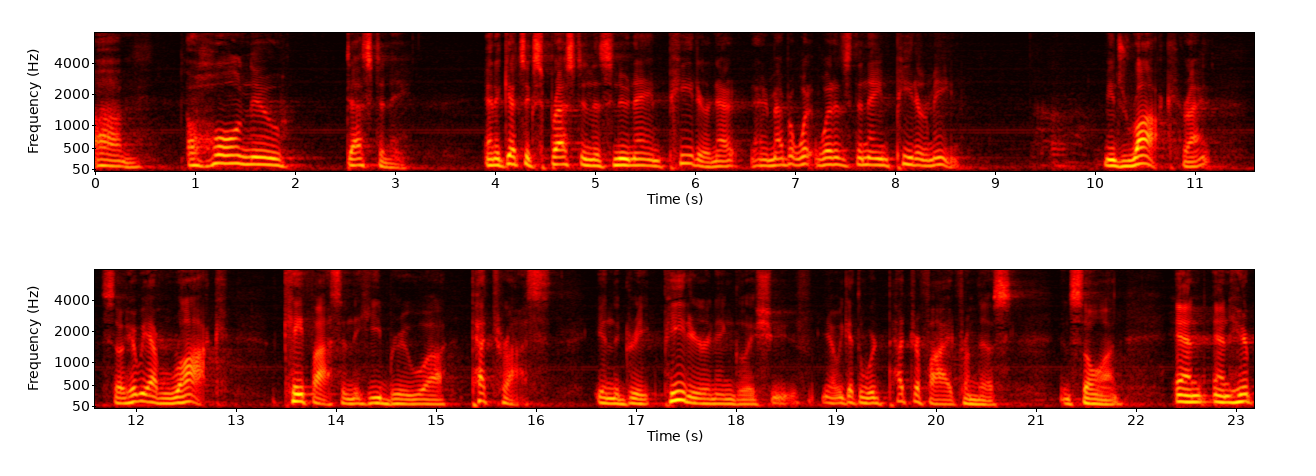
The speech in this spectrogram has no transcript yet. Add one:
um, a whole new destiny. And it gets expressed in this new name, Peter. Now, remember, what, what does the name Peter mean? It means rock, right? So here we have rock, Kephas in the Hebrew, uh, Petros in the Greek, Peter in English. You know, we get the word petrified from this, and so on. And, and here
